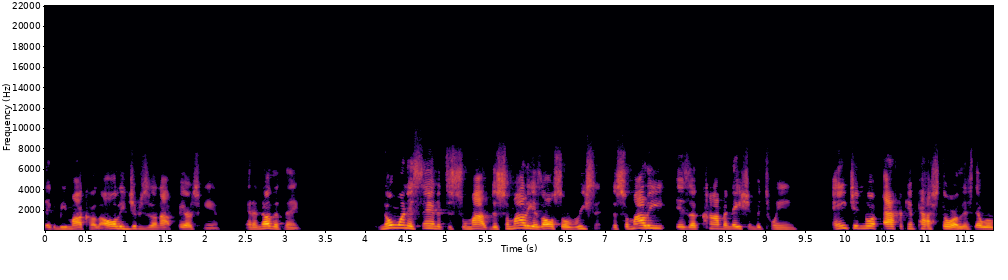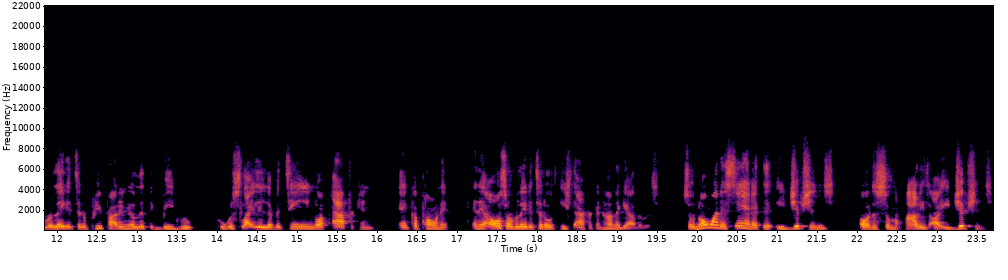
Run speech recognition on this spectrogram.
They could be my color. All Egyptians are not fair skinned. And another thing, no one is saying that the Somali. The Somali is also recent. The Somali is a combination between ancient North African pastoralists that were related to the pre-Proto-Neolithic B group, who was slightly Levantine, North African in component, and they're also related to those East African hunter-gatherers. So no one is saying that the Egyptians or the Somalis are Egyptians,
